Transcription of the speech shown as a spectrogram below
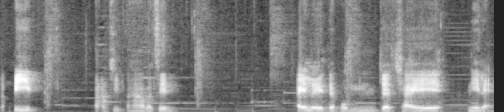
สปีด35%ใช้เลยแต่ผมจะใช้นี่แหละ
